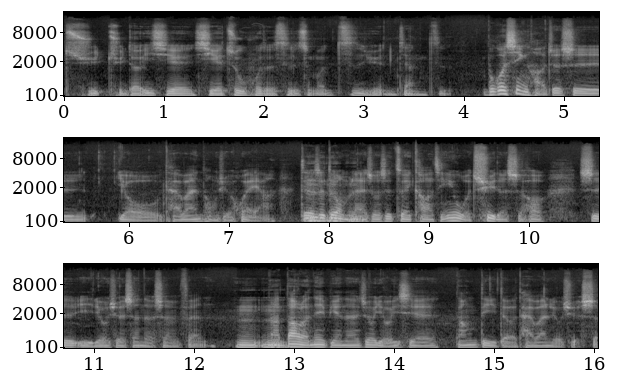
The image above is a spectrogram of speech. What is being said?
取取得一些协助或者是什么资源这样子。不过幸好就是。有台湾同学会啊，这个是对我们来说是最靠近，因为我去的时候是以留学生的身份，嗯，那到了那边呢，就有一些当地的台湾留学生，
